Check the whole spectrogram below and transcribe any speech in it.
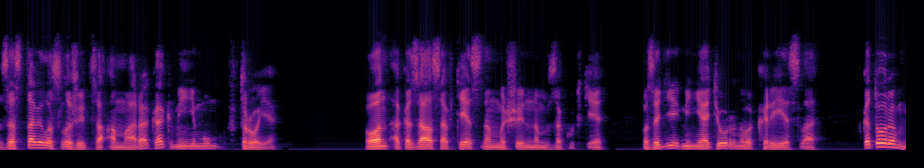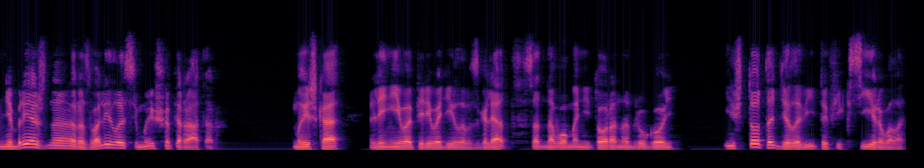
заставило сложиться Амара как минимум втрое. Он оказался в тесном мышинном закутке позади миниатюрного кресла, в котором небрежно развалилась мышь-оператор. Мышка лениво переводила взгляд с одного монитора на другой и что-то деловито фиксировала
